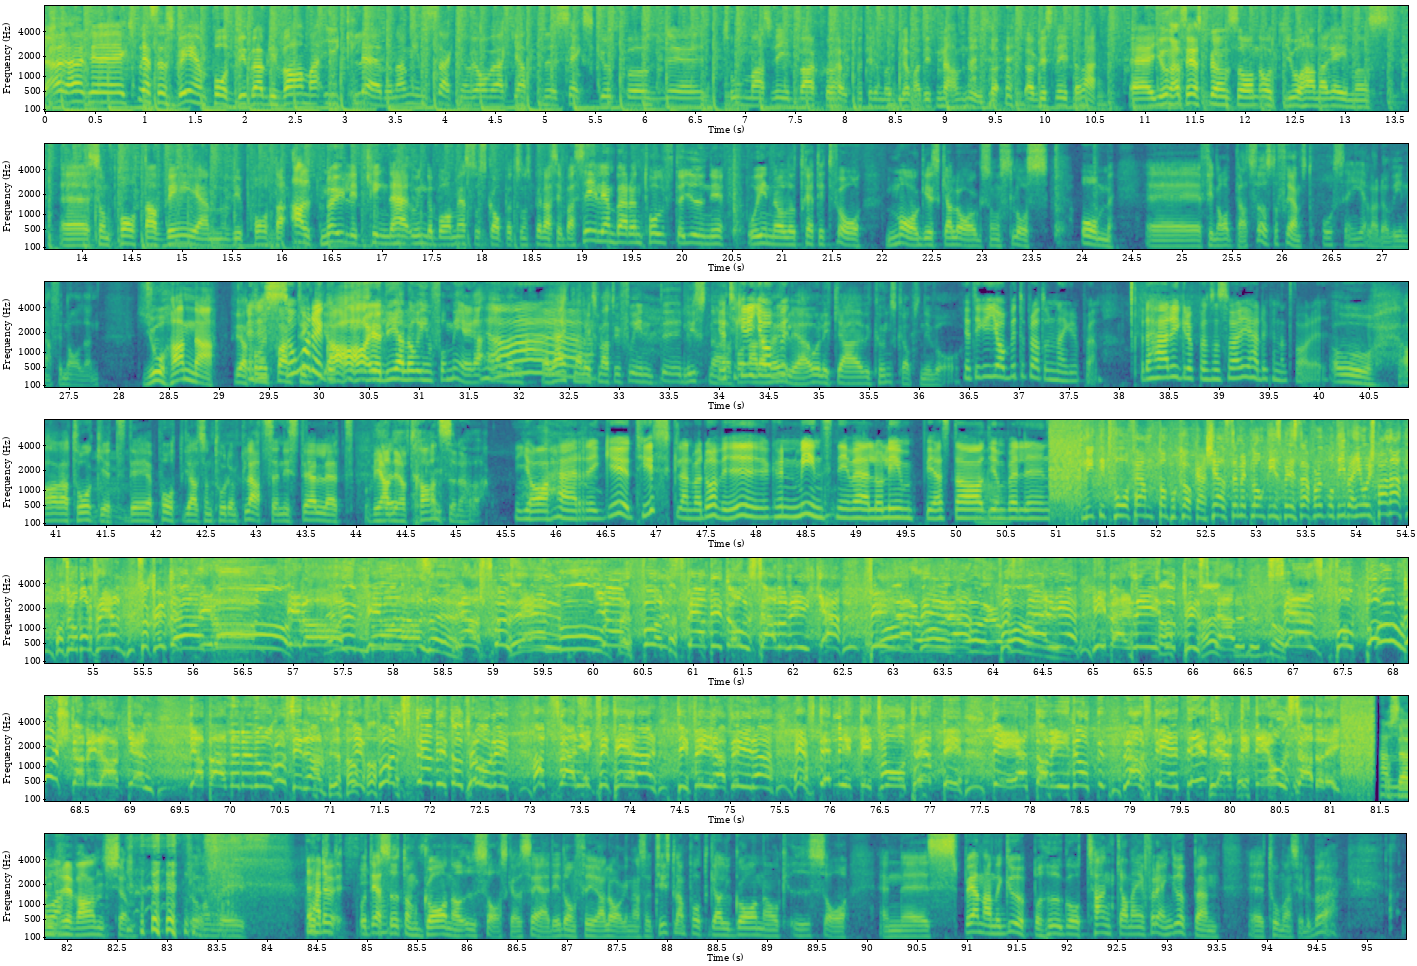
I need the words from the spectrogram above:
Det här är eh, Expressens VM-podd. Vi börjar bli varma i kläderna minst sagt när vi har avverkat eh, sex grupper. Eh, Thomas Widbach, jag höll på till och med att glömma ditt namn nu så jag blir sliten här. Jonas Esbjörnsson och Johanna Reimers som pratar VM. Vi pratar allt möjligt kring det här underbara mästerskapet som spelas i Brasilien, börjar den 12 juni och innehåller 32 magiska lag som slåss om finalplats först och främst och sen gäller det att vinna finalen. Johanna! Vi har är kommit det fram till... det går ja, till? det gäller att informera ja. även. Jag räknar liksom att vi får in eh, lyssnare från alla jobbigt... möjliga olika kunskapsnivåer. Jag tycker det är jobbigt att prata om den här gruppen. För det här är gruppen som Sverige hade kunnat vara i. Oh, ja vad tråkigt. Det är Portugal som tog den platsen istället. Och vi hade ju haft chansen här va? Ja herregud, Tyskland, vadå? Vi minns ni väl Olympiastadion, ja. Berlin. 92.15 på klockan. Källström ett långt inspel i straffområdet mot Ibrahimovic panna. Och så går bollen för Elm som skjuter! I mål! I mål! I mål! Rasmus Elm gör fullständigt osannolika 4-4 för Sverige i Mot Tyskland! Svensk fotboll största mirakel jag banne mig någonsin Ralf! Det är fullständigt otroligt att Sverige kvitterar till 4-4 efter 92-30! Det är ett av idrotten, Ralf, det är, det är, det är osannolikt! Och sen revanschen. och, och, dessutom Ghana och USA ska vi säga, det är de fyra lagen, alltså Tyskland, Portugal, Ghana och USA. En eh, spännande grupp och hur går tankarna inför den gruppen? Eh, Thomas, vill du börja?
